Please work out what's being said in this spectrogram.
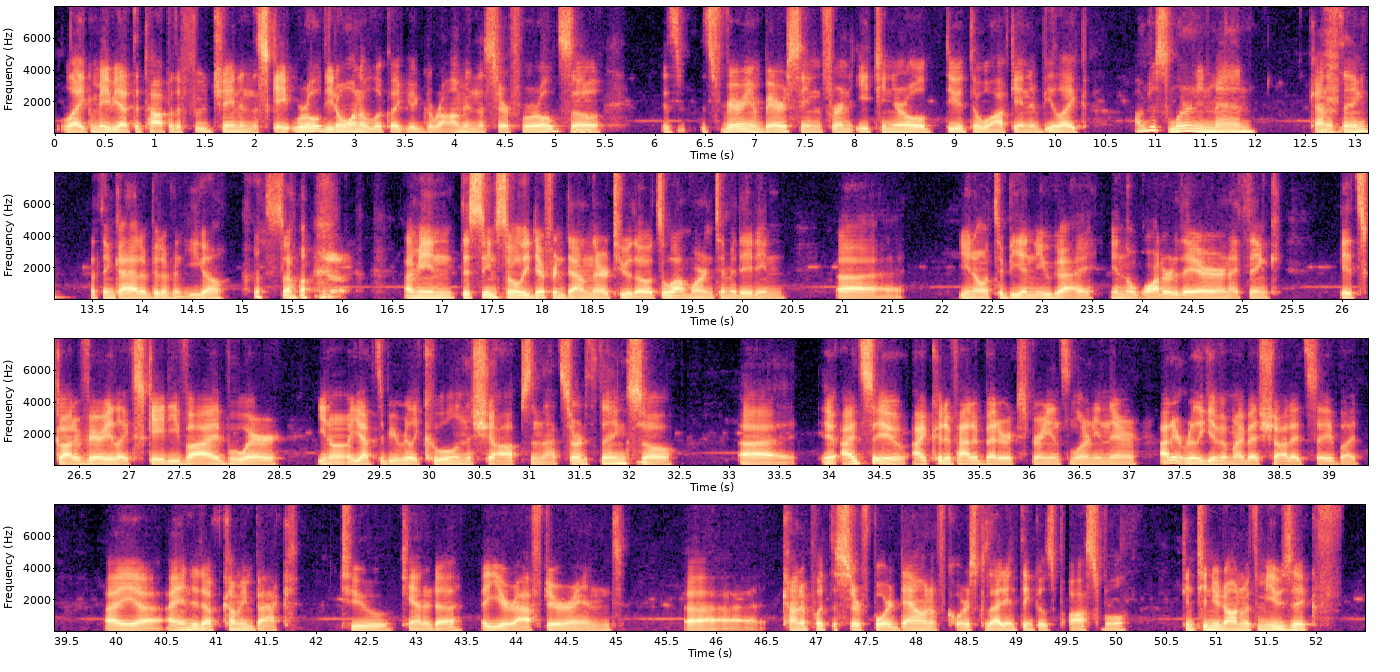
like maybe at the top of the food chain in the skate world. You don't want to look like a grom in the surf world, so it's it's very embarrassing for an 18 year old dude to walk in and be like, "I'm just learning, man," kind of thing. I think I had a bit of an ego, so Yeah. I mean, this scene's totally different down there too, though. It's a lot more intimidating, uh, you know, to be a new guy in the water there. And I think it's got a very like skatey vibe where, you know, you have to be really cool in the shops and that sort of thing. So, uh, it, I'd say I could have had a better experience learning there. I didn't really give it my best shot, I'd say, but I uh, I ended up coming back to Canada a year after and uh, kind of put the surfboard down, of course, because I didn't think it was possible. Continued on with music,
